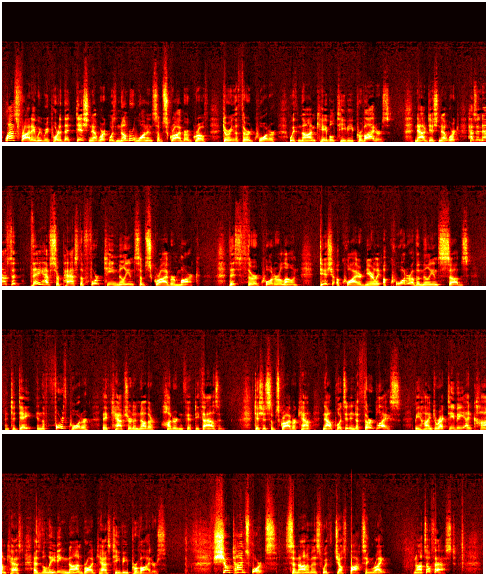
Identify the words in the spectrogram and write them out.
Last Friday, we reported that Dish Network was number one in subscriber growth during the third quarter with non cable TV providers. Now Dish Network has announced that they have surpassed the 14 million subscriber mark. This third quarter alone, Dish acquired nearly a quarter of a million subs, and to date, in the fourth quarter, they've captured another 150,000. Dish's subscriber count now puts it into third place behind DirecTV and Comcast as the leading non broadcast TV providers. Showtime Sports, synonymous with just boxing, right? Not so fast.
